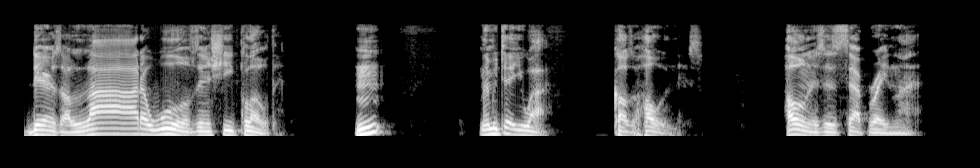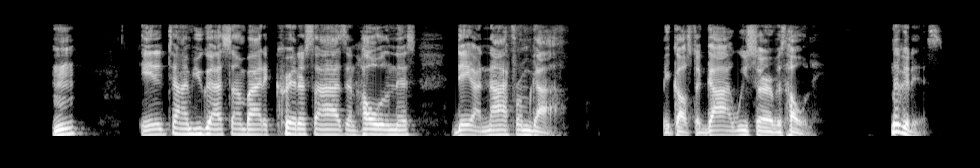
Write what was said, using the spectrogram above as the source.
there's a lot of wolves in sheep clothing. Hmm? Let me tell you why. Because of holiness. Holiness is a separating line. Hmm? Anytime you got somebody criticizing holiness, they are not from God. Because the God we serve is holy. Look at this.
